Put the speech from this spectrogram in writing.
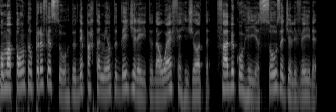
Como aponta o professor do Departamento de Direito da UFRJ, Fábio Correia Souza de Oliveira,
